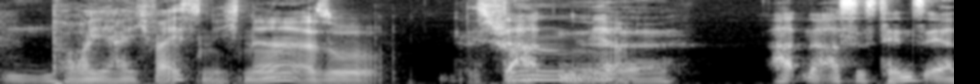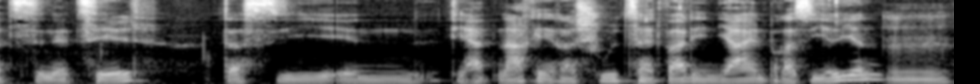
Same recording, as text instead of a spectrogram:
mhm. boah, ja, ich weiß nicht. ne? Also, ist schon. Da hat eine, ja. hat eine Assistenzärztin erzählt dass sie in, die hat nach ihrer Schulzeit, war die ein Jahr in Brasilien mhm.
